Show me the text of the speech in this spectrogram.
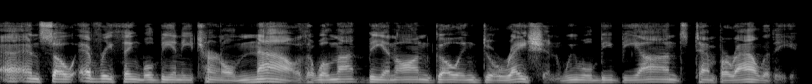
And so everything will be an eternal now. There will not be an ongoing duration. We will be beyond temporality.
